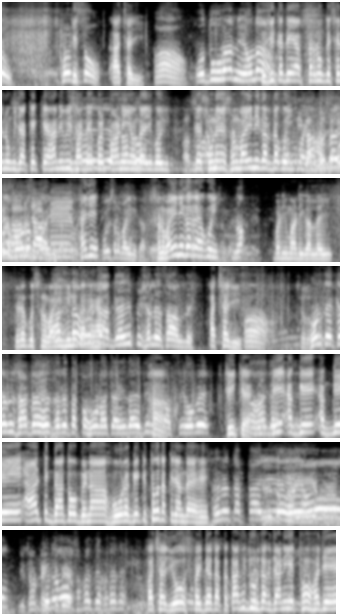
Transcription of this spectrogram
ਖੇੜੀ ਕਿਸ- ਤੋਂ। ਅੱਛਾ ਜੀ। ਹਾਂ ਉਹ ਦੂਰਾ ਨਹੀਂ ਆਉਂਦਾ। ਤੁਸੀਂ ਕਦੇ ਅਫਸਰ ਨੂੰ ਕਿਸੇ ਨੂੰ ਜਾ ਕੇ ਕਿਹਾ ਨਹੀਂ ਵੀ ਸਾਡੇ ਕੋਲ ਪਾਣੀ ਆਉਂਦਾ ਜੀ ਕੋਈ? ਕਿ ਸੁਣੇ ਸੁਣਵਾਈ ਨਹੀਂ ਕਰਦਾ ਕੋਈ? ਸਾਨੂੰ ਤਾਂ ਜੀ ਹੁਣ ਜਾ ਕੇ ਹੈ ਜੀ? ਕੋਈ ਸੁਣਵਾਈ ਨਹੀਂ ਕਰ ਰਿਹਾ। ਸੁਣਵਾਈ ਨਹੀਂ ਕਰ ਰਿਹਾ ਕੋਈ? ਨਾ। ਬੜੀ ਮਾੜੀ ਗੱਲ ਹੈ ਜੀ ਜਿਹੜਾ ਕੋਈ ਸੁਣਵਾਈ ਹੀ ਅਸੀਂ ਨਹੀਂ ਤਾਂ ਕਰ ਹੁਣ ਰਿਹਾ। ਜਾਗਿਆ ਜੀ ਪਿਛਲੇ ਸਾਲ ਦੇ। ਅੱਛਾ ਜੀ। ਹਾਂ। ਹੁਣ ਦੇਖਿਆ ਵੀ ਸਾਡਾ ਇਹ ਸਿਰੇ ਤੱਕ ਹੋਣਾ ਚਾਹੀਦਾ ਇਹਦੀ ਹਾਂ। ਨਿਕਾਸੀ ਹੋਵੇ ਠੀਕ ਹੈ। ਹਾਂ, ਤੇ ਅੱਗੇ ਅੱਗੇ ਆ ਟਿੱਗਾਂ ਤੋਂ ਬਿਨਾ ਹੋਰ ਅੱਗੇ ਕਿੱਥੋਂ ਤੱਕ ਜਾਂਦਾ ਇਹ? ਸਿਰੇ ਤੱਕ ਆ ਜੀ ਇਹ ਉਹ ਜਿੱਥੋਂ ਟੈਂਕੀ ਪਿਆ ਸਫੈਦੇ ਖੜੇ ਨੇ। ਅੱਛਾ ਜੀ ਉਹ ਸਫੈਦਾ ਤੱਕ ਕਾਫੀ ਦੂਰ ਤੱਕ ਜਾਣੀ ਇੱਥੋਂ ਹਜੇ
